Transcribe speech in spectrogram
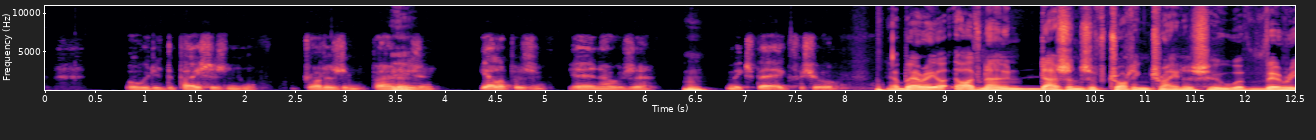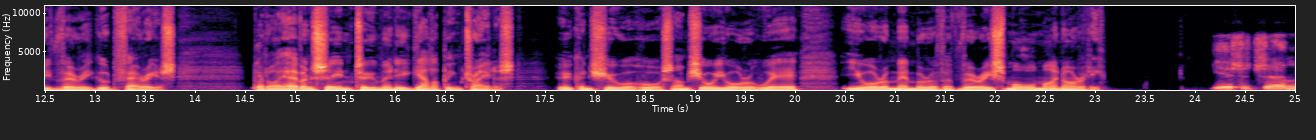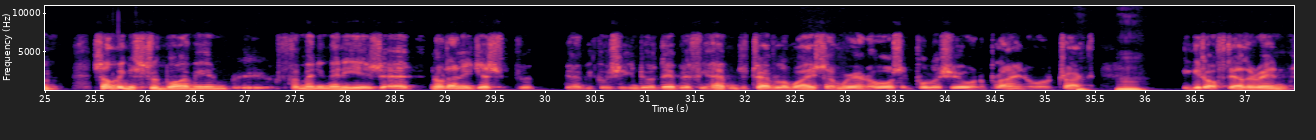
well, we did the paces and trotters and ponies yeah. and gallopers, and yeah, no, it was a mm. mixed bag for sure. Now, Barry, I've known dozens of trotting trainers who were very, very good farriers, but I haven't seen too many galloping trainers who can shoe a horse. I'm sure you're aware you're a member of a very small minority. Yes, it's um, something that stood by me and for many, many years, uh, not only just you know, because you can do it there, but if you happen to travel away somewhere and a horse would pull a shoe on a plane or a truck, mm. you get off the other end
